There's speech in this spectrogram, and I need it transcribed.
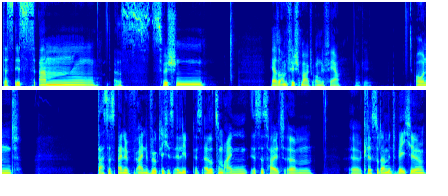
Das ist am es zwischen ja so am Fischmarkt ungefähr. Okay. Und das ist eine ein wirkliches Erlebnis. Also zum einen ist es halt ähm, äh, kriegst du damit, welche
